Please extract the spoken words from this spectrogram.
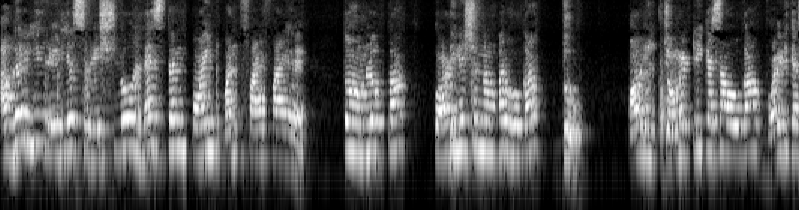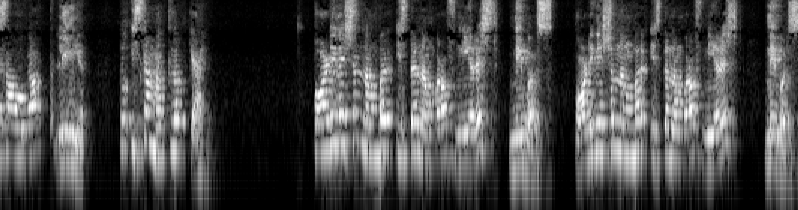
अगर ये radius ratio less than point one five five है तो हम लोग का कोऑर्डिनेशन नंबर होगा दो। और ज्योमेट्री कैसा होगा वॉइड कैसा होगा लीनियर तो इसका मतलब क्या है? Coordination number is the number of nearest neighbours coordination number is the number of nearest neighbours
